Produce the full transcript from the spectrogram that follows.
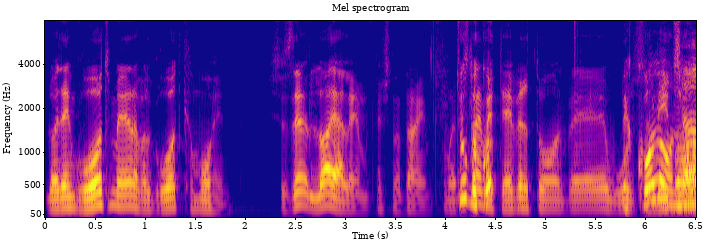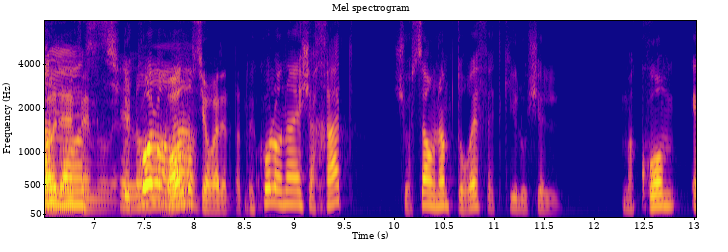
לא יודע אם גרועות מהן, אבל גרועות כמוהן. שזה לא היה להם לפני שנתיים. זאת אומרת, יש להם בכל- את אברטון עונה- לא יודע איפה הם... בורנמוס בכל שלא- עונה- בורנמוס יורדת בטוח. בכל עונה יש אחת שעושה עונה מטורפת, כאילו של מקום 10-12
